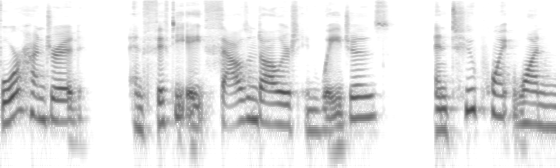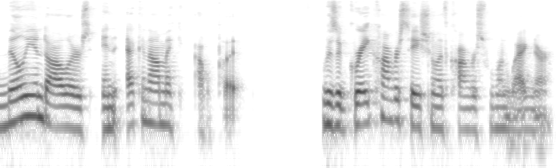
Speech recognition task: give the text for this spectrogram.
$458,000 in wages, and $2.1 million in economic output. It was a great conversation with Congresswoman Wagner.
